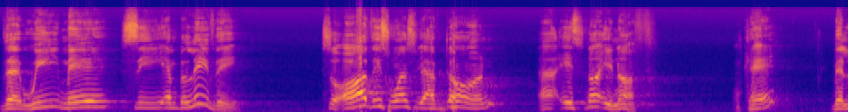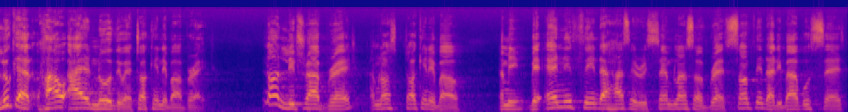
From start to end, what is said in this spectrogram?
that we may see and believe thee? So, all these ones you have done, uh, it's not enough. Okay? But look at how I know they were talking about bread. Not literal bread. I'm not talking about I mean, but anything that has a resemblance of bread, something that the Bible says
